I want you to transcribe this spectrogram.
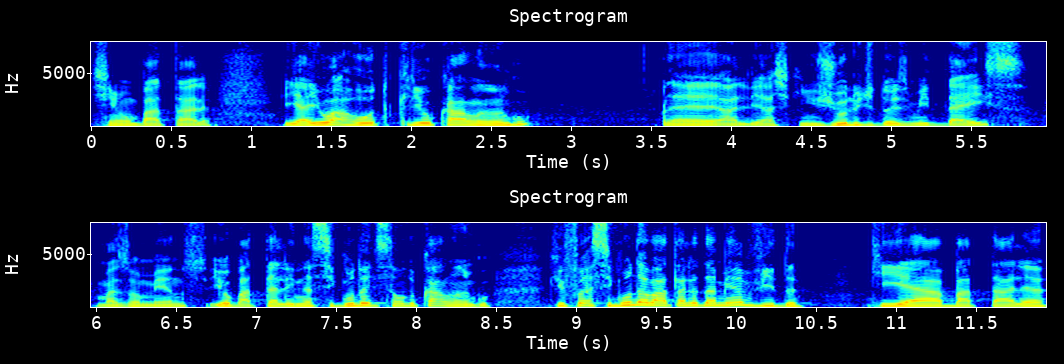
tinham batalha. E aí o Arroto cria o Calango, é, ali acho que em julho de 2010, mais ou menos, e eu batalhei na segunda edição do Calango, que foi a segunda batalha da minha vida, que é a batalha,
